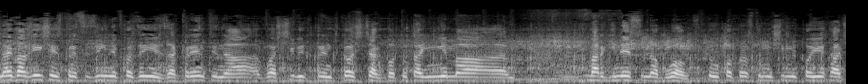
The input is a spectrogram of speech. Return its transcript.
Najważniejsze jest precyzyjne wchodzenie w zakręty na właściwych prędkościach, bo tutaj nie ma marginesu na błąd. Tu po prostu musimy pojechać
